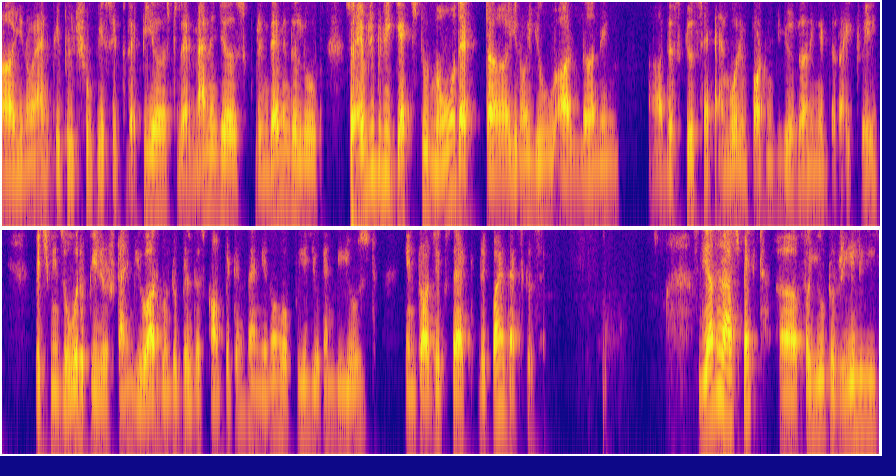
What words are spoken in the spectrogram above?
uh, you know and people showcase it to their peers to their managers bring them in the loop. So everybody gets to know that uh, you know you are learning uh, the skill set and more importantly you're learning it the right way which means over a period of time you are going to build this competence and you know hopefully you can be used in projects that require that skill set. The other aspect uh, for you to really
